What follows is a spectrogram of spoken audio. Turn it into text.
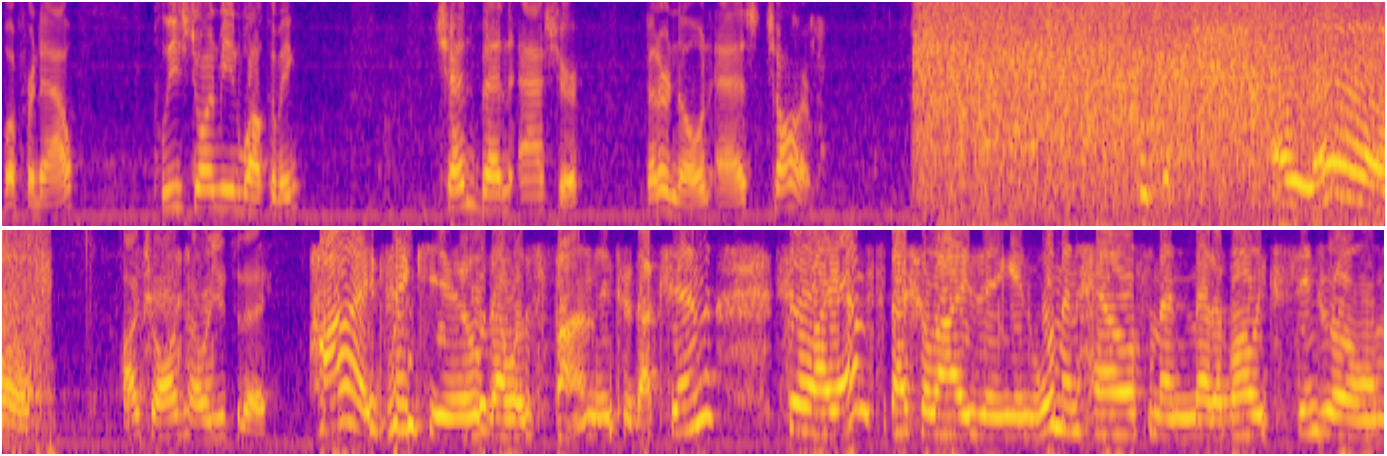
But for now, please join me in welcoming Chen Ben Asher, better known as Charm. Hello. Hi, Charm. How are you today? Hi, thank you. That was fun introduction. So I am specializing in women health and metabolic syndrome,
